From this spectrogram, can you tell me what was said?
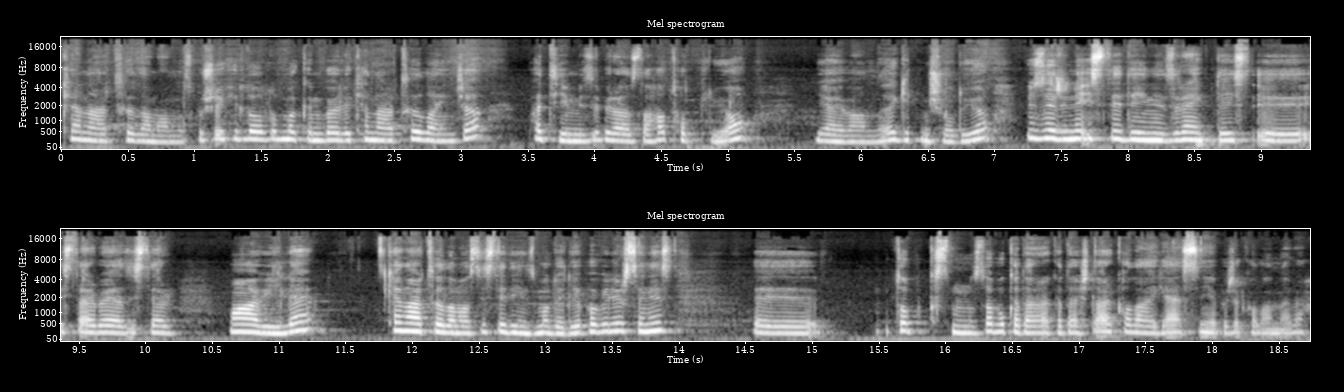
kenar tığlamamız bu şekilde oldu. Bakın böyle kenar tığlayınca patiğimizi biraz daha topluyor. Yayvanlığı gitmiş oluyor. Üzerine istediğiniz renkte e, ister beyaz ister mavi ile kenar tığlaması istediğiniz modeli yapabilirsiniz. Ee, topuk kısmımızda bu kadar arkadaşlar. Kolay gelsin yapacak olanlara.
